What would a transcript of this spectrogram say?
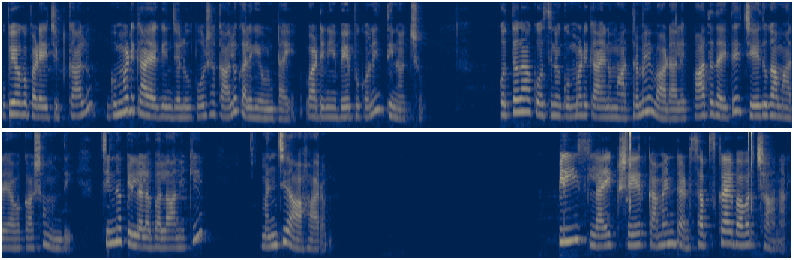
ఉపయోగపడే చిట్కాలు గుమ్మడికాయ గింజలు పోషకాలు కలిగి ఉంటాయి. వాటిని వేపుకొని తినొచ్చు. కొత్తగా కోసిన గుమ్మడికాయను మాత్రమే వాడాలి. పాతదైతే చేదుగా మారే అవకాశం ఉంది. చిన్నపిల్లల బలానికి మంచి ఆహారం. Please like share comment and subscribe our channel.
